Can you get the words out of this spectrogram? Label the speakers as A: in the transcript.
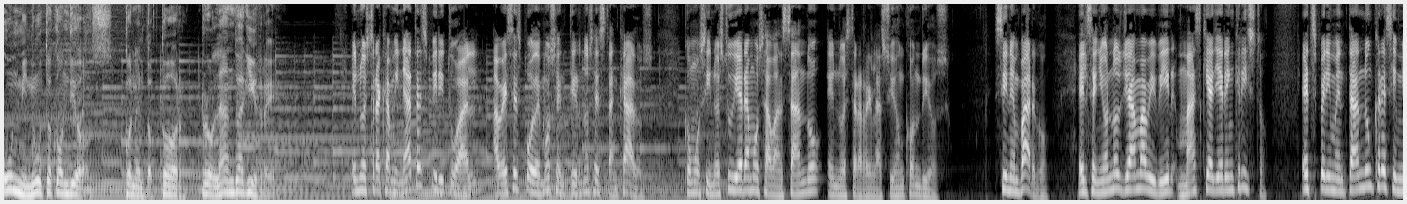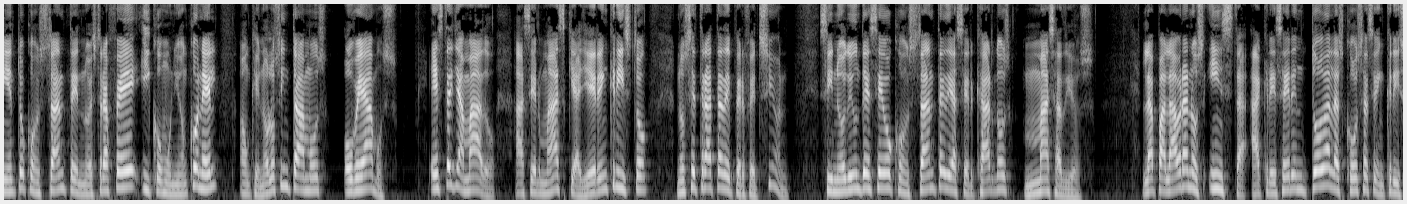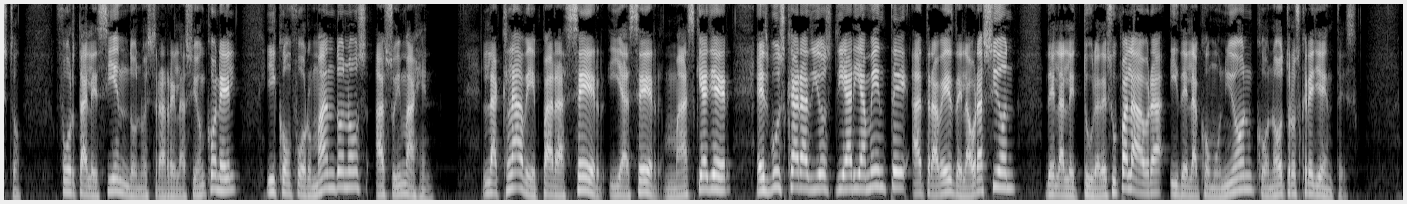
A: Un Minuto con Dios, con el doctor Rolando Aguirre.
B: En nuestra caminata espiritual a veces podemos sentirnos estancados, como si no estuviéramos avanzando en nuestra relación con Dios. Sin embargo, el Señor nos llama a vivir más que ayer en Cristo, experimentando un crecimiento constante en nuestra fe y comunión con Él, aunque no lo sintamos o veamos. Este llamado a ser más que ayer en Cristo no se trata de perfección, sino de un deseo constante de acercarnos más a Dios. La palabra nos insta a crecer en todas las cosas en Cristo, fortaleciendo nuestra relación con Él y conformándonos a su imagen. La clave para ser y hacer más que ayer es buscar a Dios diariamente a través de la oración, de la lectura de su palabra y de la comunión con otros creyentes.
